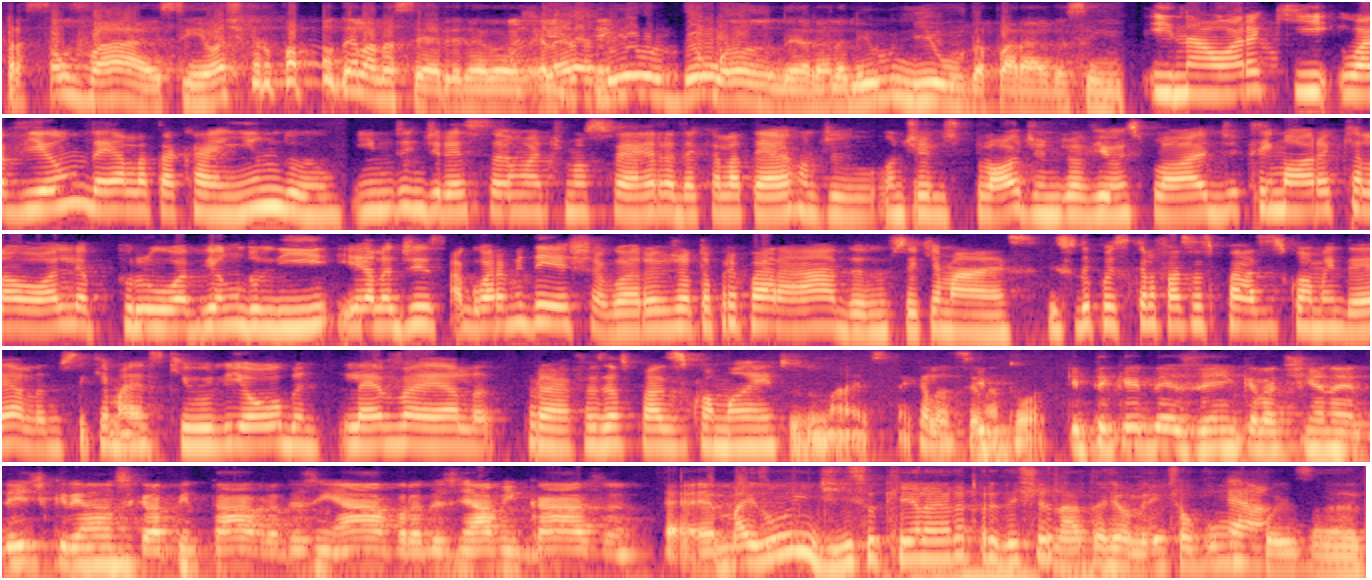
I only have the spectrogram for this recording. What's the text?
pra salvar, assim. Eu acho que era o papel dela na série, né? Ela, ela era sim. meio The One, né? Ela era meio Neil da parada, assim. E na hora que o avião dela tá caindo, indo em direção à atmosfera daquela terra onde, onde ele explode, onde o avião explode, tem uma hora que ela olha pro avião do Lee e ela diz, agora me deixa, agora eu já tô preparada, não sei o que mais. Isso depois que ela faz as pazes com a mãe dela, não sei o que mais, que o Lee Oben leva ela pra fazer as pazes com a mãe e tudo mais, aquela cena toda. Que tem aquele desenho que ela tinha, né, desde criança, que ela pintava, ela desenhava, ela desenhava em casa. É, é mais um indício que ela era predestinada realmente a alguma é. coisa, né?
